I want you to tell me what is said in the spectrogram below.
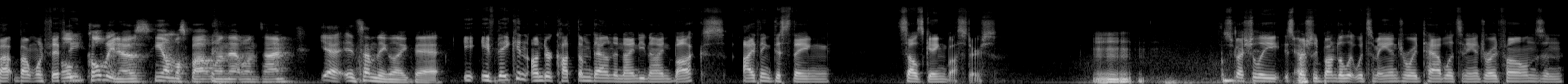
I don't know. About, about 150? Col- Colby knows. He almost bought one that one time. Yeah, it's something like that. If they can undercut them down to 99 bucks, I think this thing sells gangbusters. Mm-hmm. Especially, especially bundle it with some Android tablets and Android phones, and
